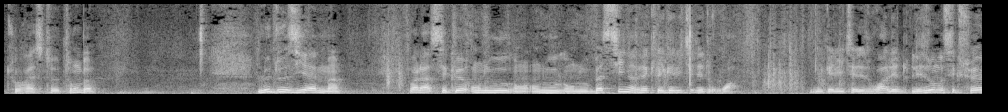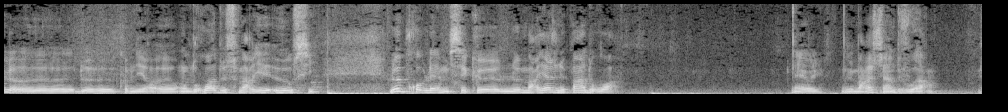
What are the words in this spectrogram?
tout le reste tombe. Le deuxième, voilà, c'est qu'on nous, on, nous, on bassine avec l'égalité des droits. L'égalité des droits. Les, homosexuels euh, de, euh, ont le droit de se marier eux aussi. Le problème, c'est que le mariage n'est pas un droit. Eh oui, le mariage c'est un devoir.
